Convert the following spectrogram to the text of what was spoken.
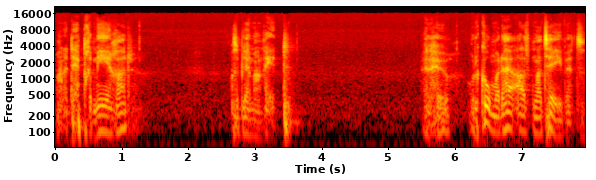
man är deprimerad och så blir man rädd. Eller hur? Och då kommer det här alternativet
